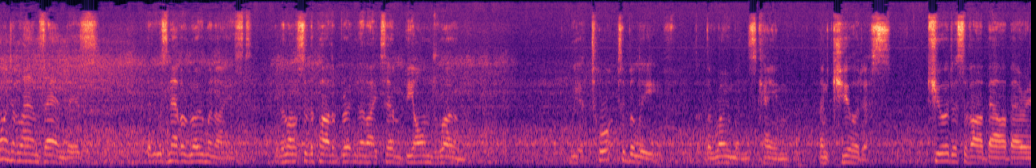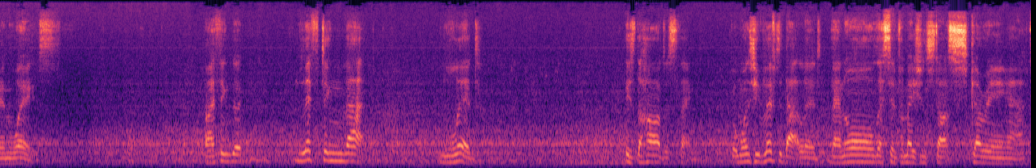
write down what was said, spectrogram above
Point of Land's End is that it was never Romanized. It belongs to the part of Britain that I term beyond Rome. We are taught to believe that the Romans came and cured us, cured us of our barbarian ways. I think that lifting that lid is the hardest thing. But once you've lifted that lid, then all this information starts scurrying out.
